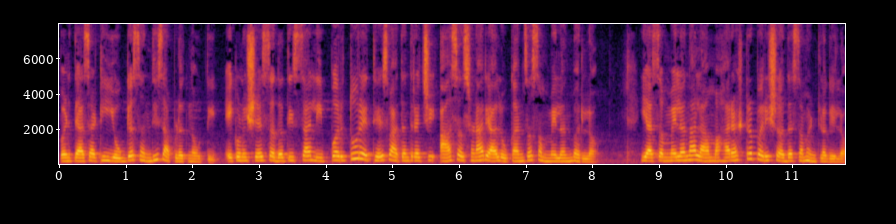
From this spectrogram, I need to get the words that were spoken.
पण त्यासाठी योग्य संधी सापडत नव्हती. एकोणीसशे सदतीस साली परतूर येथे स्वातंत्र्याची आस असणाऱ्या लोकांचं संमेलन भरलं. या संमेलनाला महाराष्ट्र परिषद असं म्हटलं गेलं.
